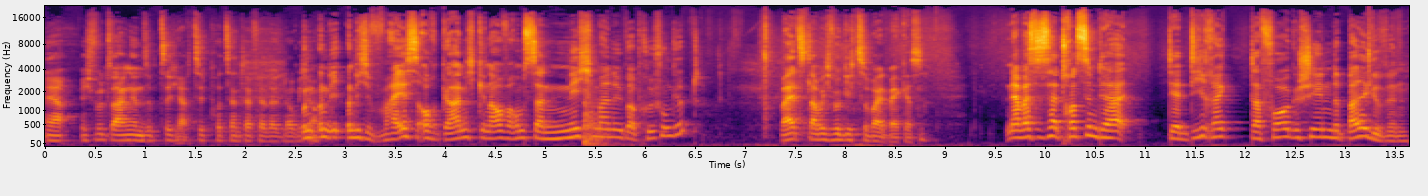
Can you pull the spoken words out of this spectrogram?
ja, ich würde sagen, in 70, 80 Prozent der Fälle, glaube ich. Und, auch. und, ich, und ich weiß auch gar nicht genau, warum es da nicht mal eine Überprüfung gibt. Weil es, glaube ich, wirklich zu weit weg ist. Na, aber es ist halt trotzdem der, der direkt davor geschehene Ballgewinn.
